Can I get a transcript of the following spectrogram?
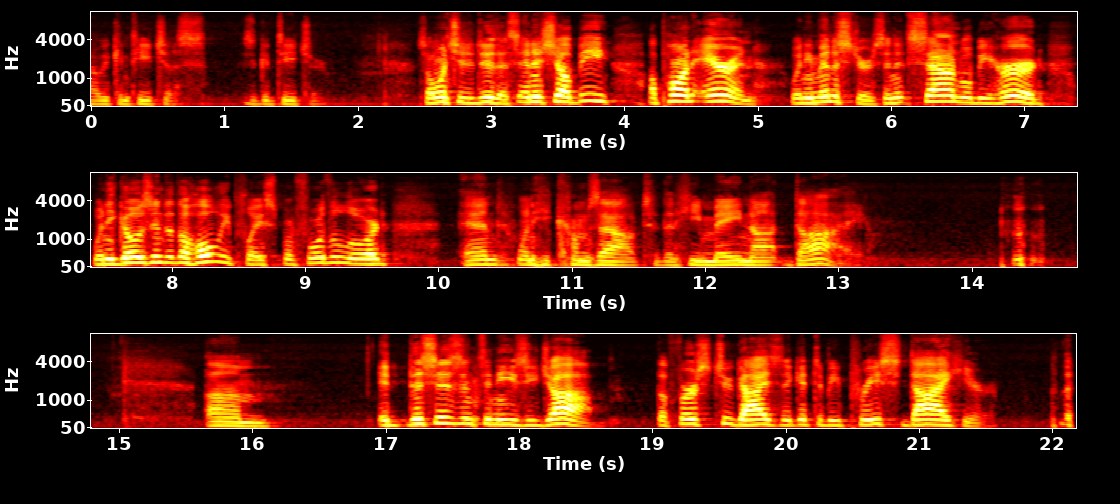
how he can teach us. He's a good teacher. So I want you to do this. And it shall be upon Aaron when he ministers, and its sound will be heard when he goes into the holy place before the Lord and when he comes out, that he may not die. um, it, this isn't an easy job. The first two guys that get to be priests die here,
